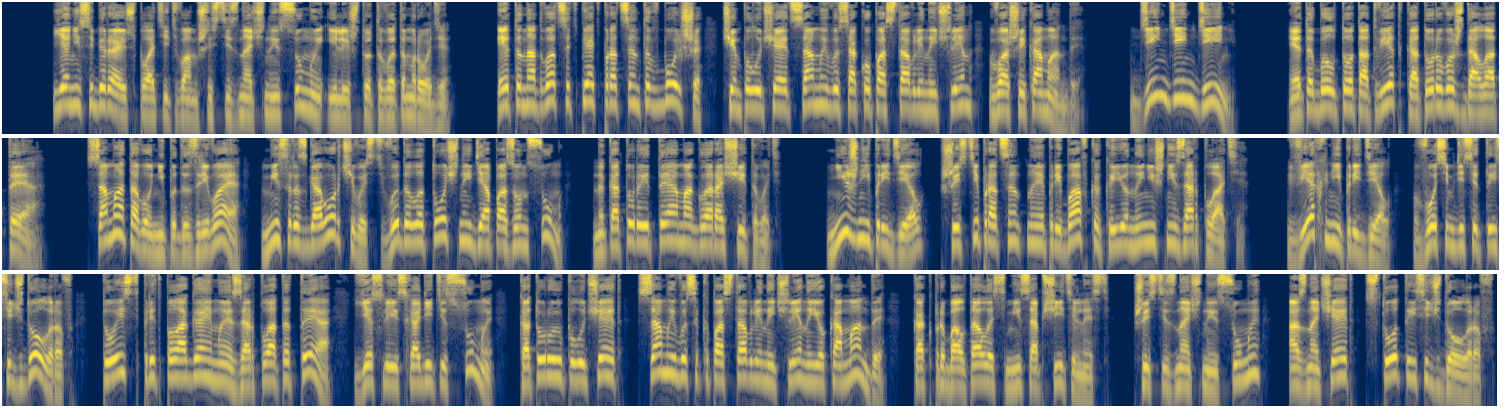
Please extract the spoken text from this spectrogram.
«Я не собираюсь платить вам шестизначные суммы или что-то в этом роде. Это на 25% больше, чем получает самый высоко поставленный член вашей команды. День-день-день. Это был тот ответ, которого ждала Теа. Сама того не подозревая, мисс Разговорчивость выдала точный диапазон сумм, на которые Теа могла рассчитывать. Нижний предел – 6% прибавка к ее нынешней зарплате. Верхний предел – 80 тысяч долларов, то есть предполагаемая зарплата Теа, если исходить из суммы, которую получает самый высокопоставленный член ее команды, как проболталась мисс Общительность. Шестизначные суммы означает 100 тысяч долларов.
